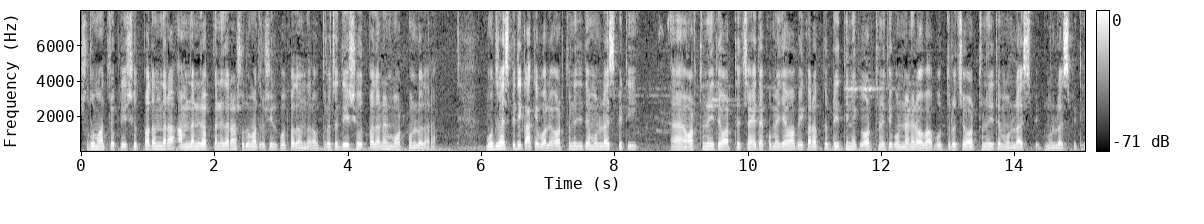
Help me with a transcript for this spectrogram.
শুধুমাত্র কৃষি উৎপাদন দ্বারা, আমদানি রপ্তানি দ্বারা, শুধুমাত্র শিল্প উৎপাদন দ্বারা। উত্তর হচ্ছে দেশীয় উৎপাদনের মোট মূল্য দ্বারা। মুদ্রাস্ফীতি কাকে বলে? অর্থনীতিতে মূল্যস্ফীতি অর্থনীতিতে অর্থের চাহিদা কমে যাওয়া, বেকারত্ব বৃদ্ধি নাকি অর্থনৈতিক উন্নয়নের অভাব? উত্তর হচ্ছে অর্থনীতিতে মূল্যস্ফী- মূল্যস্ফীতি।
